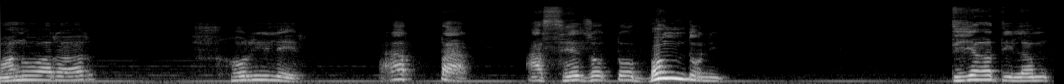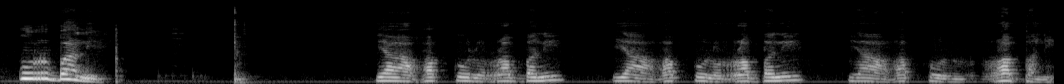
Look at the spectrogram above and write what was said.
মানুয়ারার শরীরের আত্মার আছে যত বন্ধনী দিয়া দিলাম কুরবানি। ইয়া হকুল রব্বানি। ইয়া হকুল রব্বানি, ইয়া হকুল রব্বানি।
